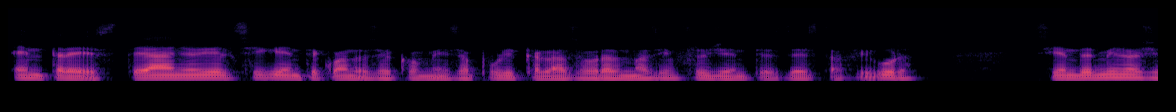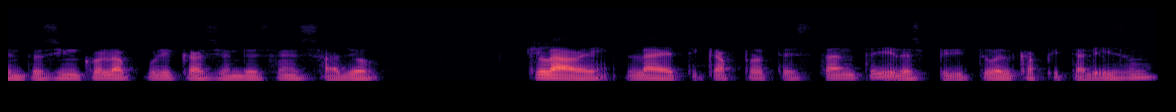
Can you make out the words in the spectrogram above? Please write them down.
entre este año y el siguiente cuando se comienza a publicar las obras más influyentes de esta figura, siendo en 1905 la publicación de su ensayo clave la ética protestante y el espíritu del capitalismo.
